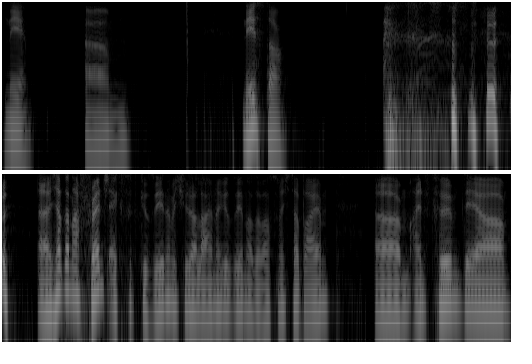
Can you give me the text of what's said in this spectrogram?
Nee. Ähm, nächster. äh, ich habe danach French Exit gesehen, habe ich wieder alleine gesehen, also warst du nicht dabei. Ähm, ein Film, der,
